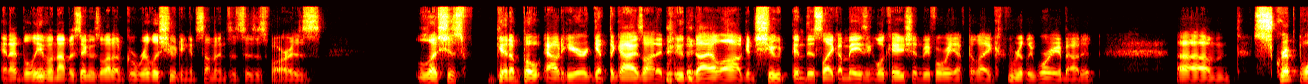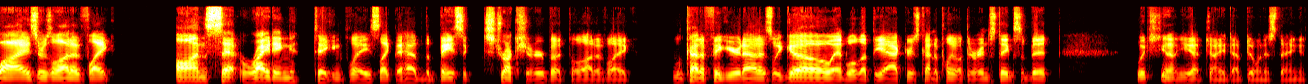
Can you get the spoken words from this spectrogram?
And I believe, if I'm not mistaken, there's a lot of guerrilla shooting in some instances as far as let's just get a boat out here, get the guys on it, do the dialogue, and shoot in this like amazing location before we have to like really worry about it. Um, script wise, there's a lot of like on set writing taking place. Like they had the basic structure, but a lot of like we'll kind of figure it out as we go, and we'll let the actors kind of play with their instincts a bit. Which you know, you got Johnny Depp doing his thing, and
